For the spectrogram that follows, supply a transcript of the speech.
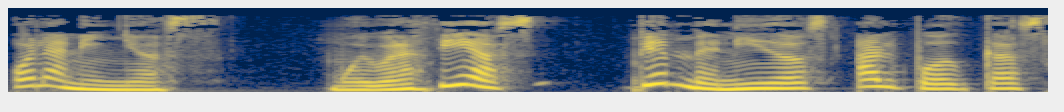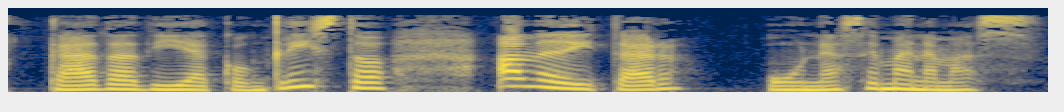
Hola niños, muy buenos días. Bienvenidos al podcast Cada día con Cristo a meditar una semana más.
